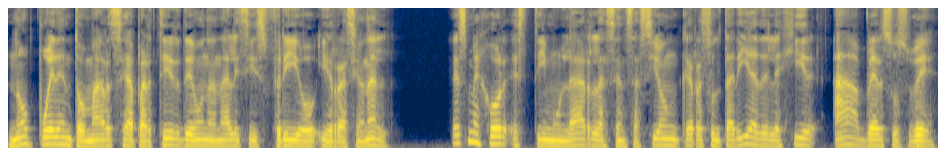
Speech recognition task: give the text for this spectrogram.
no pueden tomarse a partir de un análisis frío y racional. Es mejor estimular la sensación que resultaría de elegir A versus B.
